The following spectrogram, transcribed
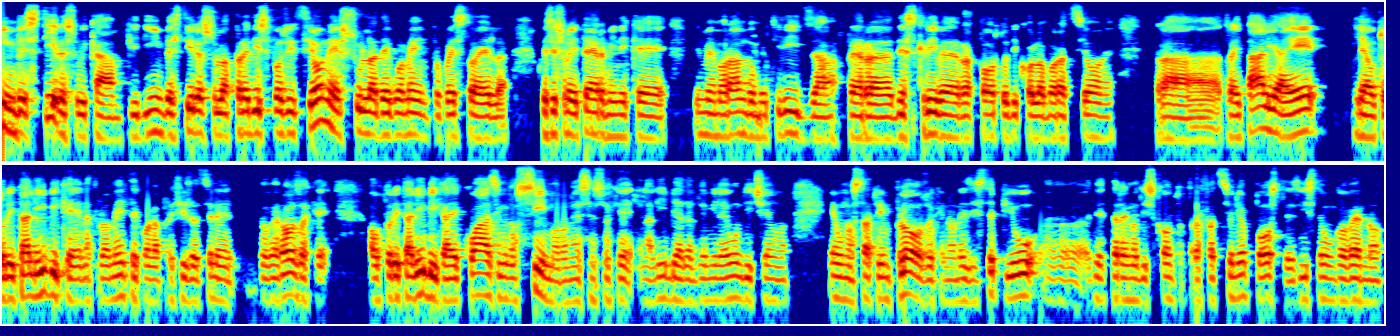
investire sui campi, di investire sulla predisposizione e sull'adeguamento. Il, questi sono i termini che il memorandum utilizza per descrivere il rapporto di collaborazione tra, tra Italia e le autorità libiche, naturalmente con la precisazione doverosa che autorità libica è quasi un ossimoro, nel senso che la Libia dal 2011 è uno, è uno Stato imploso che non esiste più, eh, è terreno di scontro tra fazioni opposte, esiste un governo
